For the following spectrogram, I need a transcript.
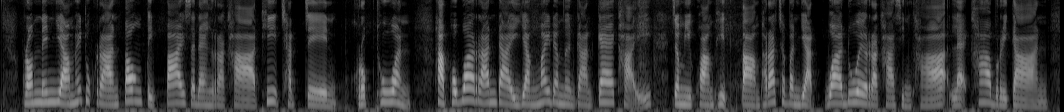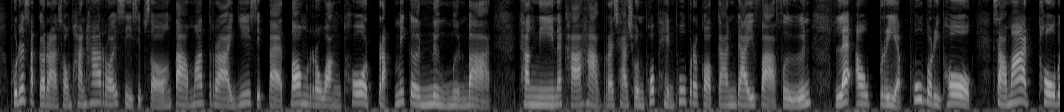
ำพร้อมเน้นย้ำให้ทุกร้านต้องติดป้ายแสดงราคาที่ชัดเจนครบถ้วน หากพบว่าร้านใดยังไม่ดำเนินการแก้ไข จะมีความผิดตามพระราชบัญญัติว่าด้วยราคาสินค้าและค่าบริการ พุทธศักราช 2542 ตามมาตรา 28 ต้องระวังโทษปรับไม่เกิน 10,000 บาท ทั้งนี้นะคะ หากประชาชนพบเห็นผู้ประกอบการใดฝ่าฝืน และเอาเปรียบผู้บริโภค สามารถโทรไป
